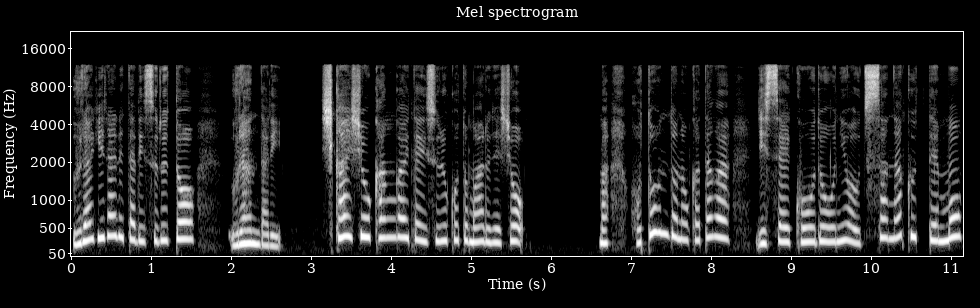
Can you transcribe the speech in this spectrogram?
裏切られたりすると、恨んだり、仕返しを考えたりすることもあるでしょう。まあ、ほとんどの方が実際行動には移さなくても、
